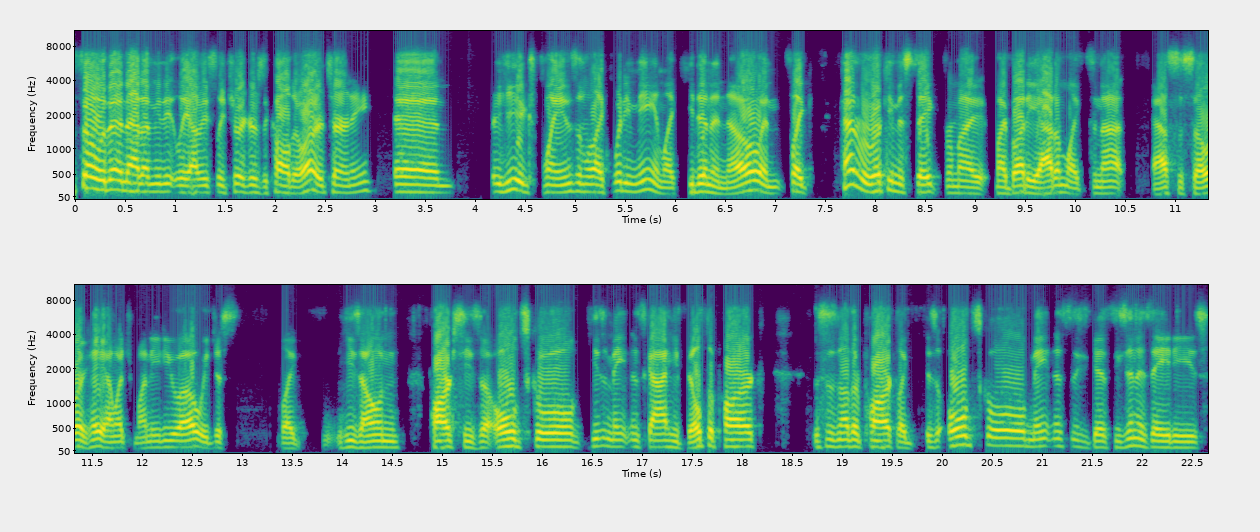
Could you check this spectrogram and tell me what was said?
so then that immediately obviously triggers a call to our attorney, and he explains, and like, what do you mean? Like he didn't know, and it's like kind of a rookie mistake for my my buddy Adam, like to not ask the seller, hey, how much money do you owe? We just like he's own parks. He's an old school. He's a maintenance guy. He built a park. This is another park, like his old school maintenance he gets. He's in his 80s.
